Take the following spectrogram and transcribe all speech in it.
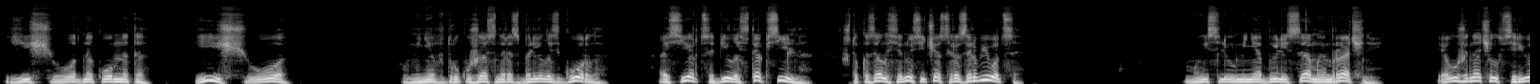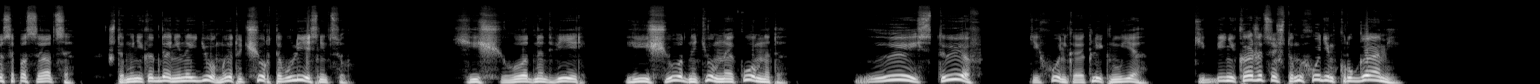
Еще одна комната. И еще. У меня вдруг ужасно разболелось горло, а сердце билось так сильно, что казалось, оно сейчас разорвется. Мысли у меня были самые мрачные. Я уже начал всерьез опасаться, что мы никогда не найдем эту чертову лестницу. Еще одна дверь и еще одна темная комната. «Эй, Стеф!» — тихонько окликнул я. «Тебе не кажется, что мы ходим кругами?»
